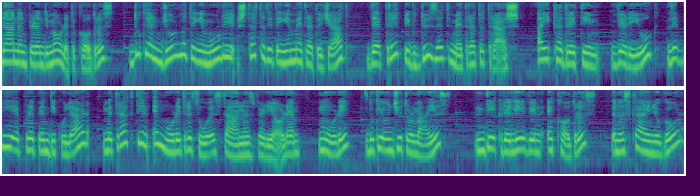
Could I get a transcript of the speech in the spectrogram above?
Në anën perëndimore të kodrës duken gjurmët e një muri shtatëdhjetë e një metra të gjatë dhe tre pikë njëzet metra të trashë. Ai ka drejtim veri-jug dhe bie perpendikular me traktin e murit rrethues të anës veriore. Muri, duke iu ngjitur majës, Ndjek relievin e kodrës dhe në skajin jugor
